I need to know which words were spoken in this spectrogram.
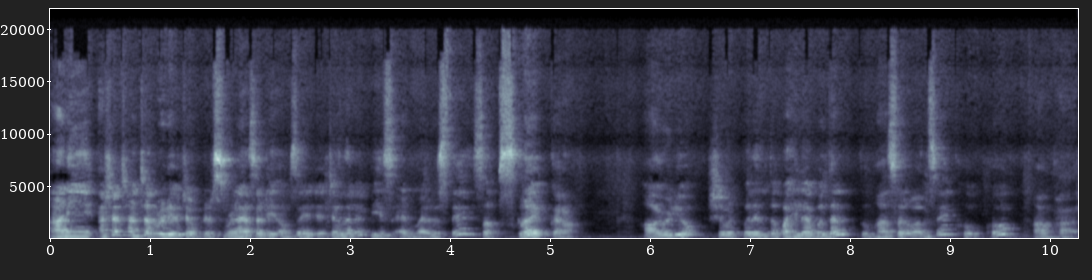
आणि अशा छान छान व्हिडिओचे अपडेट्स मिळण्यासाठी आमचं हे जे चॅनल आहे प्लीज ॲडमायर्स ते सबस्क्राईब करा. हा व्हिडिओ शेवटपर्यंत पाहिल्याबद्दल तुम्हा सर्वांचे खूप खूप आभार.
